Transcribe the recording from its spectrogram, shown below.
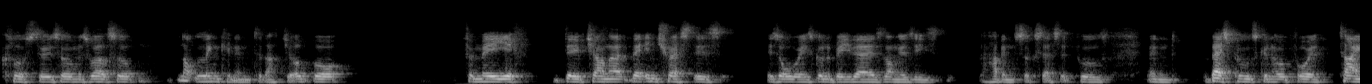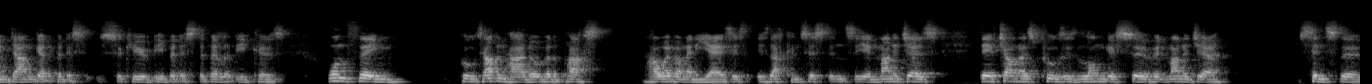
close to his home as well. So not linking him to that job, but for me, if Dave Challinor, the interest is is always going to be there as long as he's having success at pools. And the best pools can hope for is time down, get a bit of security, a bit of stability. Because one thing pools haven't had over the past however many years is, is that consistency in managers. Dave Challinor's pools' longest serving manager since the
